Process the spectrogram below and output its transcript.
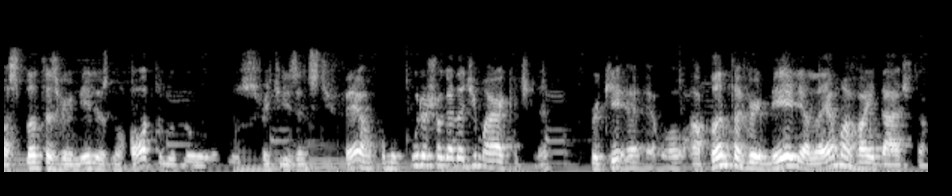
as plantas vermelhas no rótulo do, dos fertilizantes de ferro como pura jogada de marketing, né? Porque é, é, a planta vermelha ela é uma vaidade da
